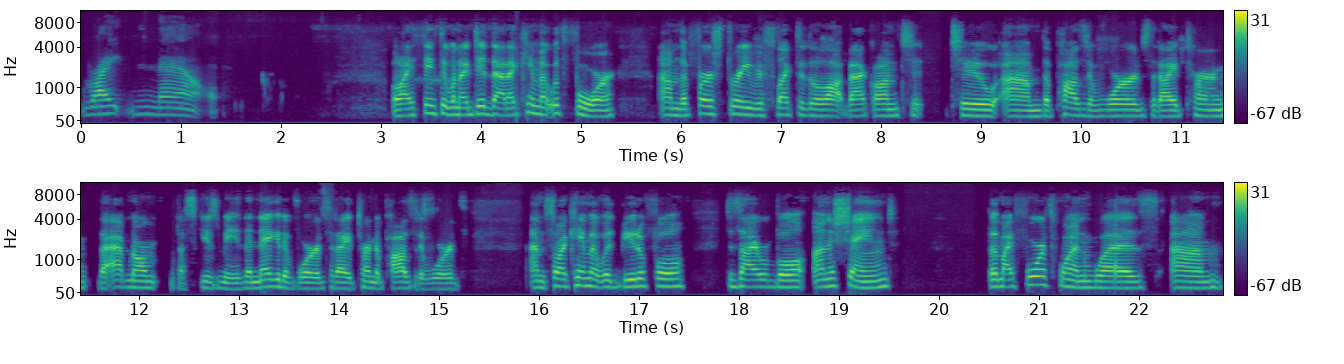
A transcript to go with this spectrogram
right now. Well, I think that when I did that, I came up with four. Um, the first three reflected a lot back on to, to um, the positive words that I turned, the abnormal, excuse me, the negative words that I turned to positive words. Um, so I came up with beautiful, desirable, unashamed, but my fourth one was, um,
